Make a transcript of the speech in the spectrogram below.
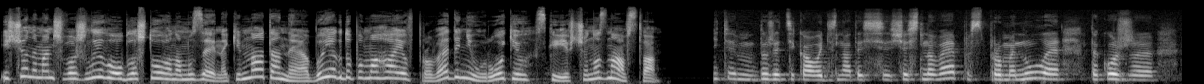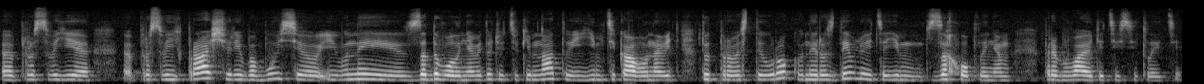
І що не менш важливо, облаштована музейна кімната неабияк допомагає в проведенні уроків з київщинознавства. Дітям дуже цікаво дізнатися щось нове про, минуле, також е, про, своє, е, про своїх пращурів, бабусю. І вони з задоволенням йдуть у цю кімнату, і їм цікаво навіть тут провести урок. Вони роздивлюються, їм з захопленням перебувають у цій світлиці.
